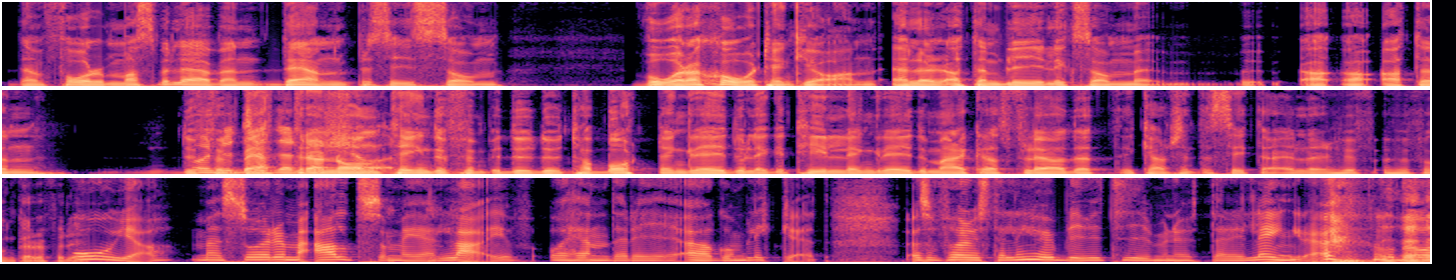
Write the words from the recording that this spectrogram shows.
den formas väl även den precis som våra shower tänker jag eller att den blir liksom, eh, att, att den du Under förbättrar någonting, du, för, du, du, tar bort en grej, du lägger till en grej, du märker att flödet kanske inte sitter, eller hur, hur funkar det för dig? Oh ja, men så är det med allt som är live och händer i ögonblicket. Alltså föreställningen har ju blivit tio minuter längre och då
